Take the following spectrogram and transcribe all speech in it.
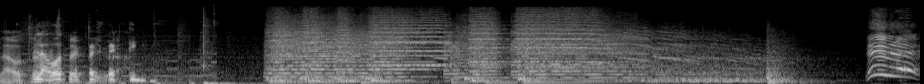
La otra La otra perspectiva. perspectiva. ¡Libre!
